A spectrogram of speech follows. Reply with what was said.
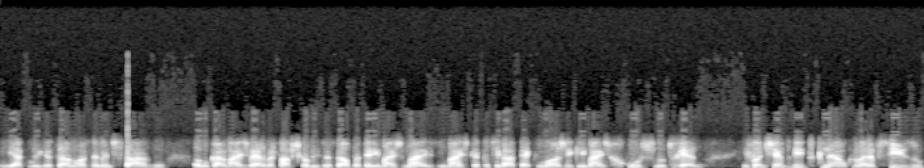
e à coligação no Orçamento de Estado alocar mais verbas para a fiscalização, para terem mais meios e mais capacidade tecnológica e mais recursos no terreno, e foi-nos sempre dito que não, que não era preciso,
